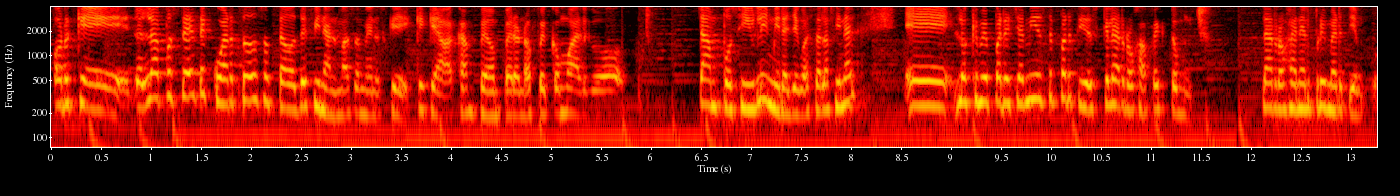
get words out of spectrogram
porque la aposté desde cuartos, octavos de final más o menos que, que quedaba campeón, pero no fue como algo tan posible y mira, llegó hasta la final. Eh, lo que me parece a mí de este partido es que la roja afectó mucho. La roja en el primer tiempo.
